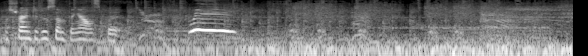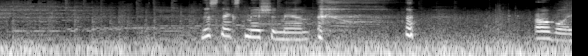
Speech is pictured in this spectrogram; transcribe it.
I was trying to do something else, but This next mission, man. oh boy.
